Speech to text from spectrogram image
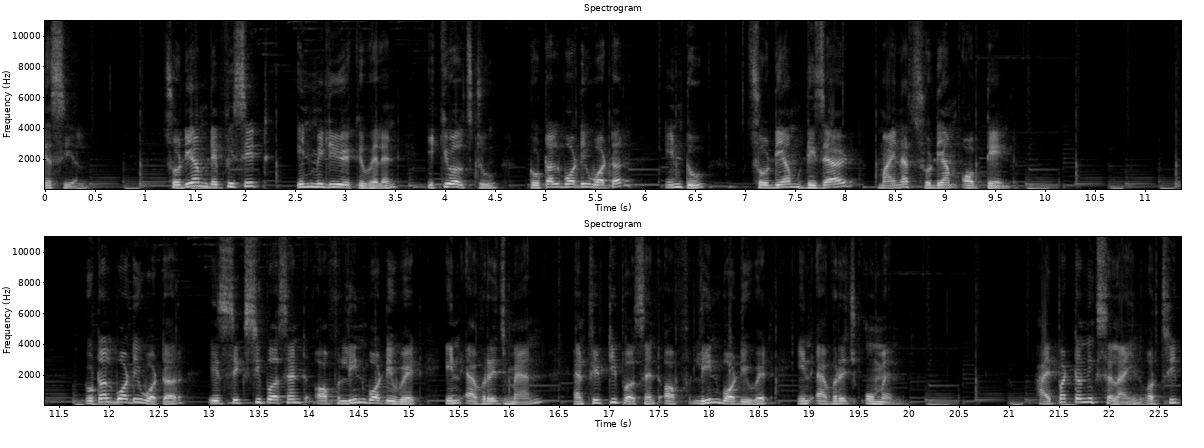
NaCl. Sodium deficit in milliequivalent equals to total body water into sodium desired minus sodium obtained. Total body water is 60% of lean body weight in average man and 50% of lean body weight in average woman. Hypertonic saline or 3%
